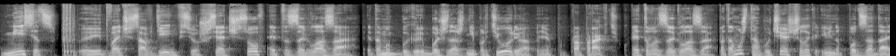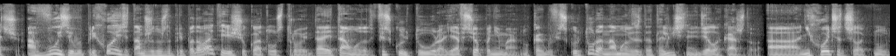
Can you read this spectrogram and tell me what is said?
месяц, и два часа в день, все, 60 часов, это за глаза. Это мы говорим больше даже не про теорию, а про практику. Этого за глаза. Потому что обучаешь человека именно под задачу. А в ВУЗе вы приходите, там же нужно преподавателя еще куда-то устроить, да, и там вот эта физкультура, я все понимаю. Ну, как бы физкультура, на мой взгляд, это личное дело каждого. А не хочет человек, ну,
